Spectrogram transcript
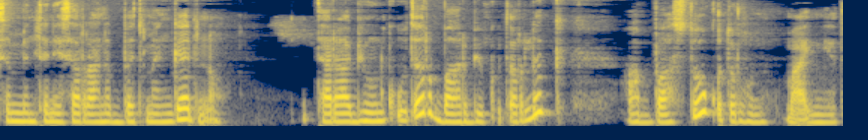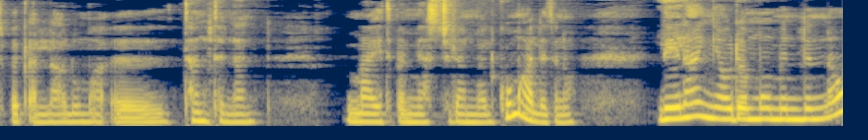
ስምንትን የሰራንበት መንገድ ነው። ተራቢውን ቁጥር በአርቢ ቁጥር ልክ አባዝቶ ቁጥሩን ማግኘት በቀላሉ ተንትነን ማየት በሚያስችለን መልኩ ማለት ነው። ሌላኛው ደግሞ ምንድን ነው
